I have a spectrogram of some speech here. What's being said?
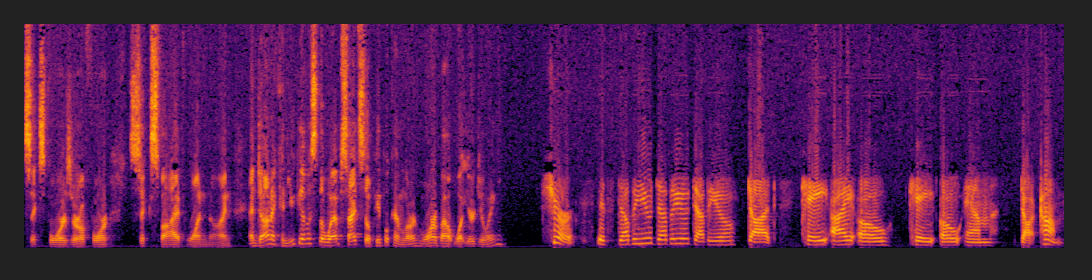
866-404-6519. And Donna, can you give us the website so people can learn more about what you're doing? Sure. It's www.kiocom.com.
